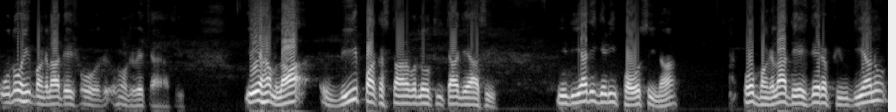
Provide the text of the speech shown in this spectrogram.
ਉਦੋਂ ਹੀ ਬੰਗਲਾਦੇਸ਼ ਹੋਣ ਹੋਂਦ ਵਿੱਚ ਆਇਆ ਸੀ। ਇਹ ਹਮਲਾ ਵੀ ਪਾਕਿਸਤਾਨ ਵੱਲੋਂ ਕੀਤਾ ਗਿਆ ਸੀ। ਇੰਡੀਆ ਦੀ ਜਿਹੜੀ ਫੌਜ ਸੀ ਨਾ, ਉਹ ਬੰਗਲਾਦੇਸ਼ ਦੇ ਰਫਿਊਜੀਆਂ ਨੂੰ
